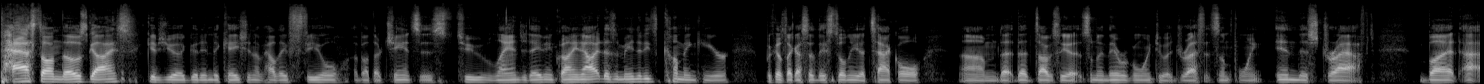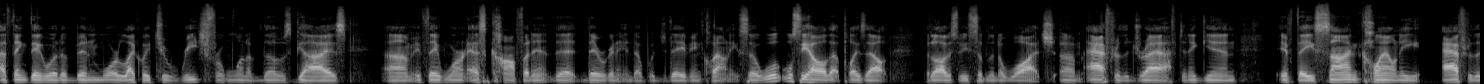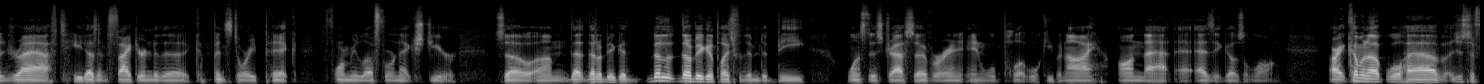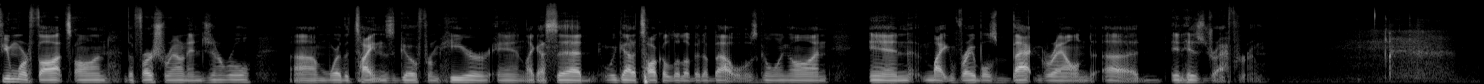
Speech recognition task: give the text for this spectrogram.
passed on those guys gives you a good indication of how they feel about their chances to land Jadeveon Clowney. Now, it doesn't mean that he's coming here because, like I said, they still need a tackle um, that, that's obviously something they were going to address at some point in this draft. But I think they would have been more likely to reach for one of those guys um, if they weren't as confident that they were going to end up with Jadeveon Clowney. So we'll, we'll see how all that plays out. That'll obviously be something to watch um, after the draft. And again, if they sign Clowney after the draft, he doesn't factor into the compensatory pick formula for next year. So um, that that'll be a good that'll, that'll, be a good place for them to be once this draft's over, and, and we'll pl- we'll keep an eye on that as it goes along. All right, coming up, we'll have just a few more thoughts on the first round in general, um, where the Titans go from here. And like I said, we got to talk a little bit about what was going on in Mike Vrabel's background uh, in his draft room.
